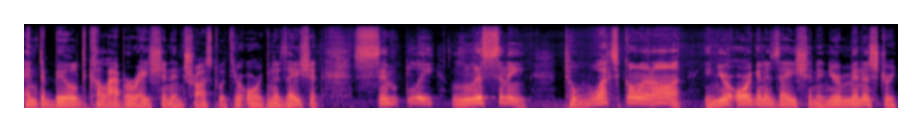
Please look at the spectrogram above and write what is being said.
and to build collaboration and trust with your organization. Simply listening to what's going on in your organization and your ministry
